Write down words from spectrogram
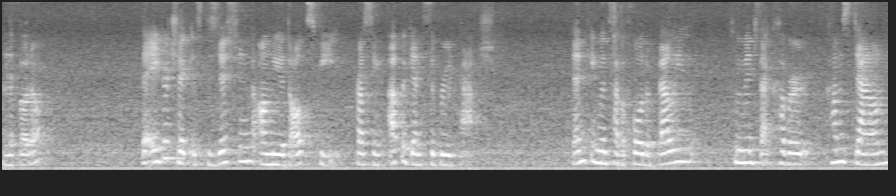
in the photo. The egg or chick is positioned on the adult's feet, pressing up against the brood patch. Then penguins have a fold of belly plumage that cover, comes down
